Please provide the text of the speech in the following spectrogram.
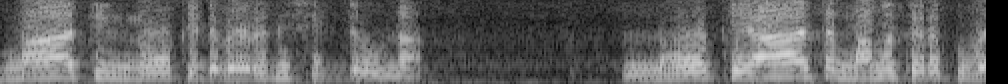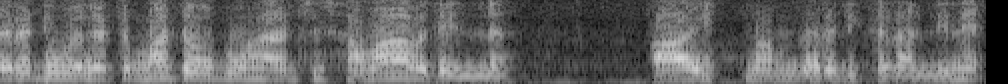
මාතින් ලෝකෙට වැරදි සිද්ධ වුණා. ලෝකයාට මම කරපු වැරදි වලට මට ඔබ වහන්සේ සමාව දෙන්න. ආයිත් මම වැරදි කරන්නේ නැහැ.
